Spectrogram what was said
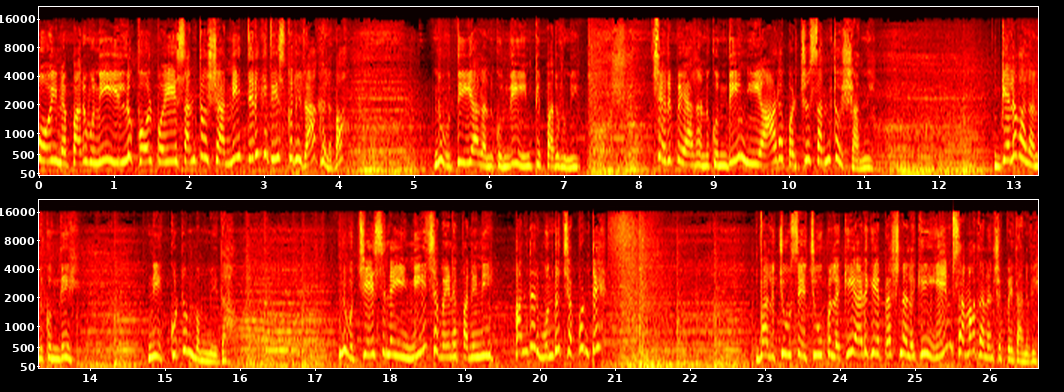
పోయిన పరువుని ఇల్లు కోల్పోయే సంతోషాన్ని తిరిగి తీసుకుని రాగలవా? నువ్వు తీయాలనుకుంది ఇంటి పరువుని చెరిపేయాలనుకుంది నీ ఆడపడుచు సంతోషాన్ని. గెలవాలనుకుంది నీ కుటుంబం మీద. నువ్వు చేసిన ఈ నీచమైన పనిని అందరి ముందు చెప్పుంటే? వాళ్ళు చూసే చూపులకి అడిగే ప్రశ్నలకి ఏం సమాధానం చెప్పేదానివి?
